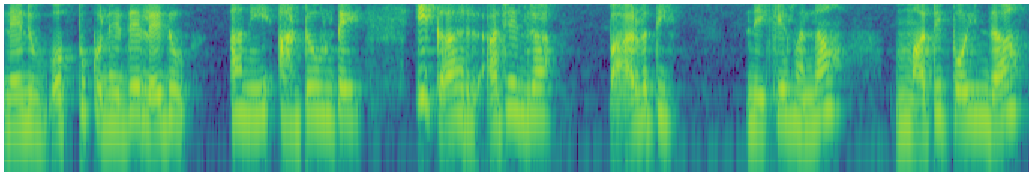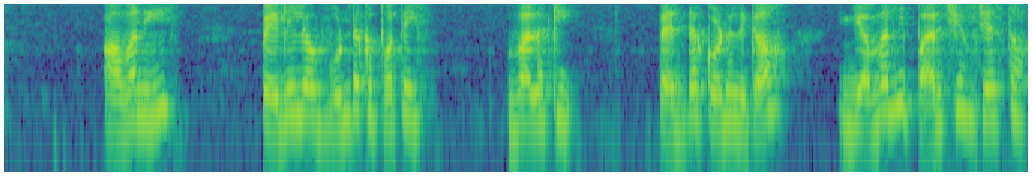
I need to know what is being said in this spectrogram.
నేను ఒప్పుకునేదే లేదు అని అంటూ ఉంటే ఇక రాజేంద్ర పార్వతి నీకేమన్నా మతిపోయిందా? అవని పెళ్ళిలో ఉండకపోతే వాళ్ళకి పెద్ద కొడలిగా ఎవరిని పరిచయం చేస్తావు?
